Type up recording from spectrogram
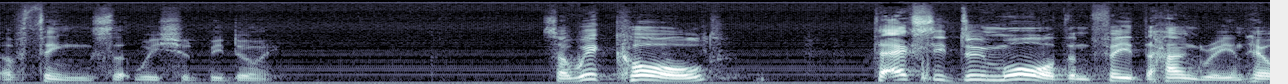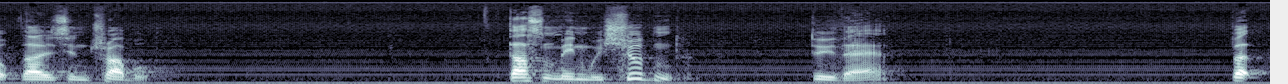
of things that we should be doing. So we're called to actually do more than feed the hungry and help those in trouble. Doesn't mean we shouldn't do that. But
